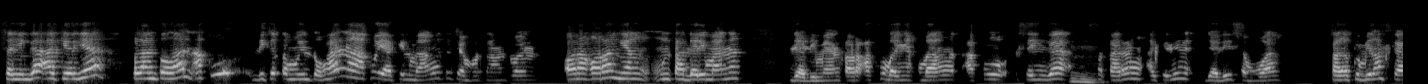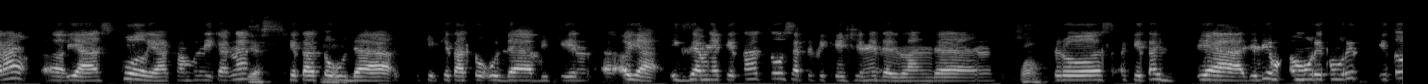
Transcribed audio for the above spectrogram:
sehingga akhirnya pelan-pelan aku diketemuin Tuhan lah aku yakin banget tuh campur tangan Tuhan orang-orang yang entah dari mana jadi mentor aku banyak banget aku sehingga hmm. sekarang akhirnya jadi sebuah kalau aku bilang sekarang uh, ya school ya company karena yes. kita tuh hmm. udah kita tuh udah bikin uh, oh ya examnya kita tuh certificationnya dari London wow. terus kita ya jadi murid-murid itu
